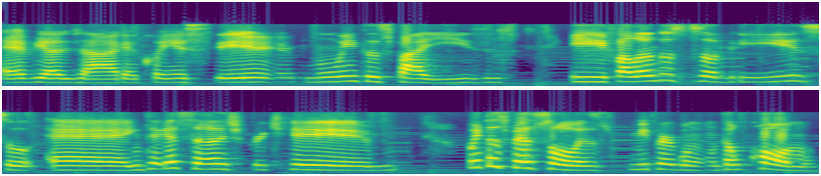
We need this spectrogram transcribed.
é viajar, é conhecer muitos países. E falando sobre isso, é interessante porque muitas pessoas me perguntam como,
